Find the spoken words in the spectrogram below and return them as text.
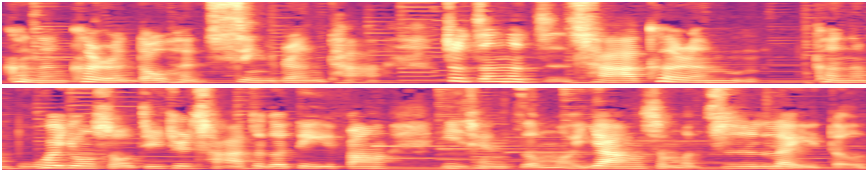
可能客人都很信任他，就真的只差客人可能不会用手机去查这个地方以前怎么样什么之类的。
